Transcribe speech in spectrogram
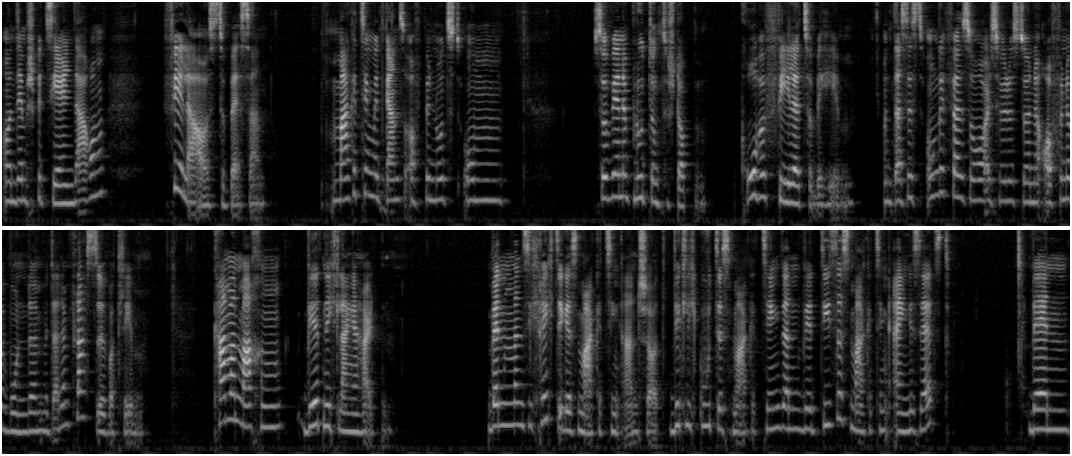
Und im Speziellen darum, Fehler auszubessern. Marketing wird ganz oft benutzt, um so wie eine Blutung zu stoppen, grobe Fehler zu beheben. Und das ist ungefähr so, als würdest du eine offene Wunde mit einem Pflaster überkleben. Kann man machen, wird nicht lange halten. Wenn man sich richtiges Marketing anschaut, wirklich gutes Marketing, dann wird dieses Marketing eingesetzt, wenn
